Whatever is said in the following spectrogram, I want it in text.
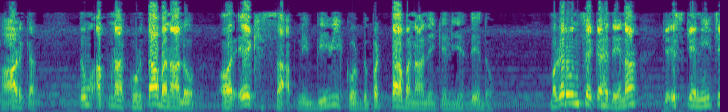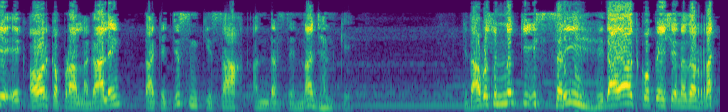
پھاڑ کر تم اپنا کرتا بنا لو اور ایک حصہ اپنی بیوی کو دوپٹہ بنانے کے لیے دے دو۔ مگر ان سے کہہ دینا کہ اس کے نیچے ایک اور کپڑا لگا لیں تاکہ جسم کی ساخت اندر سے نہ جھلکے۔ کتاب و سنت کی اس سریح ہدایات کو پیش نظر رکھ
